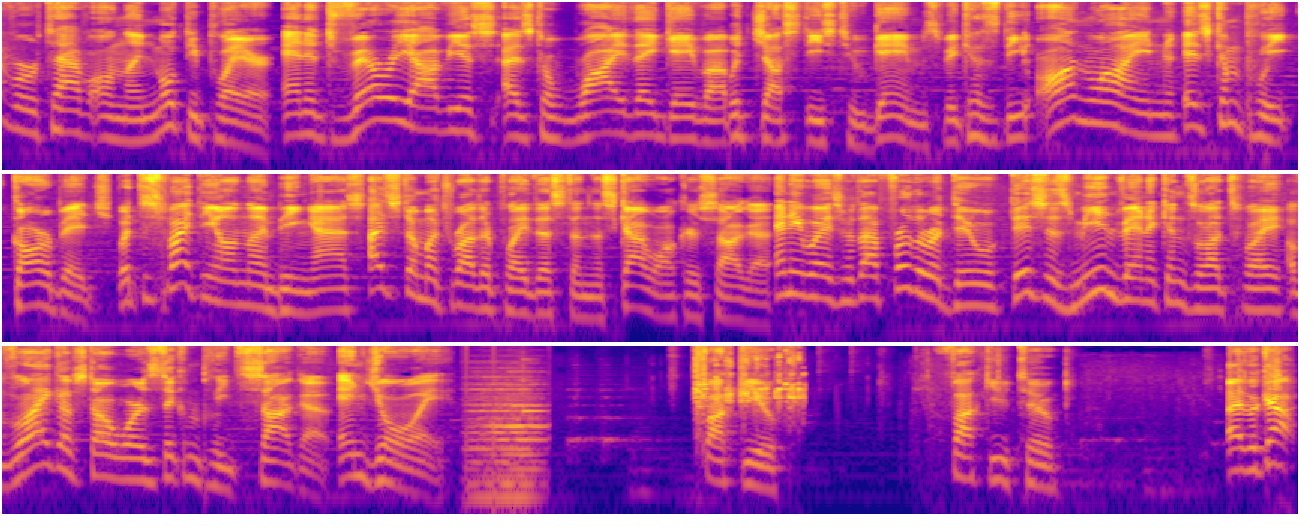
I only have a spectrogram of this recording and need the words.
ever to have online multiplayer. And it's very obvious as to why they gave up with just these two games, because the online is complete garbage. But despite the online being ass, I'd still much rather play this than the Skywalker Saga. Anyways, without further ado, this is me and Vannican's Let's Play of LEGO Star Wars The Complete Saga. Enjoy! Fuck you. Fuck you too. Hey, look out!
